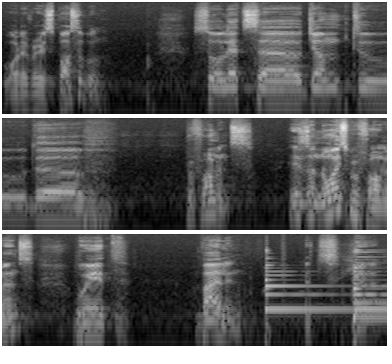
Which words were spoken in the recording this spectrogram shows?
whatever is possible so let's uh, jump to the performance. This is a noise performance with violin. Let's hear that.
